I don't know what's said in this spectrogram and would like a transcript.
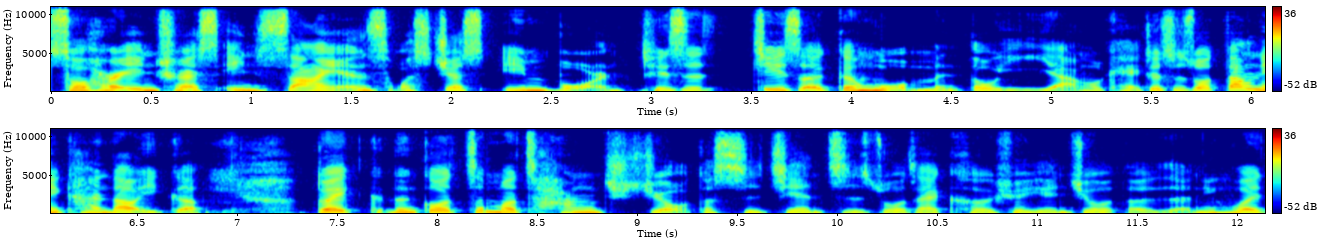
So her interest in science was just inborn. 其实记者跟我们都一样，OK，就是说，当你看到一个对能够这么长久的时间执着在科学研究的人，你会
